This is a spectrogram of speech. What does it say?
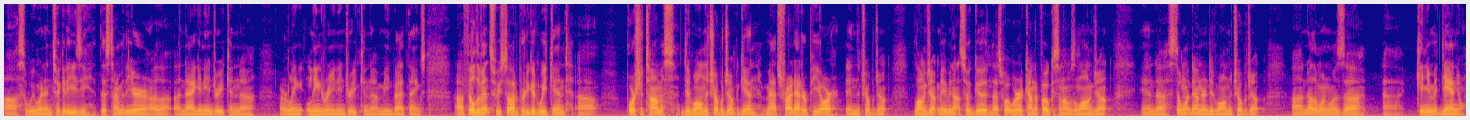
Uh, so we went and took it easy. At this time of the year, a, a nagging injury can, uh, or ling lingering injury can uh, mean bad things. Uh, field events, we still had a pretty good weekend. Uh, Portia Thomas did well in the triple jump again, matched right at her PR in the triple jump. Long jump, maybe not so good. That's what we were kind of focusing on was the long jump, and uh, still went down there and did well in the triple jump. another one was Kenya McDaniel.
